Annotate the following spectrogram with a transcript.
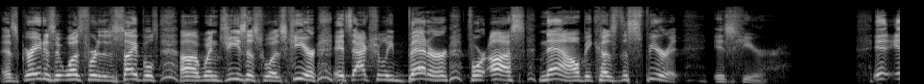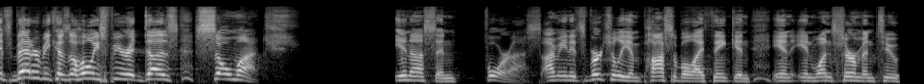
As great as it was for the disciples uh, when Jesus was here, it's actually better for us now because the Spirit is here. It, it's better because the Holy Spirit does so much in us and for us. I mean, it's virtually impossible, I think, in, in, in one sermon to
